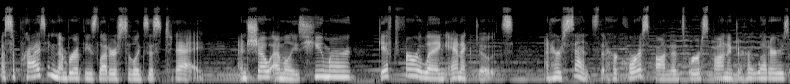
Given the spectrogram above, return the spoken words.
A surprising number of these letters still exist today and show Emily's humor, gift for relaying anecdotes, and her sense that her correspondents were responding to her letters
